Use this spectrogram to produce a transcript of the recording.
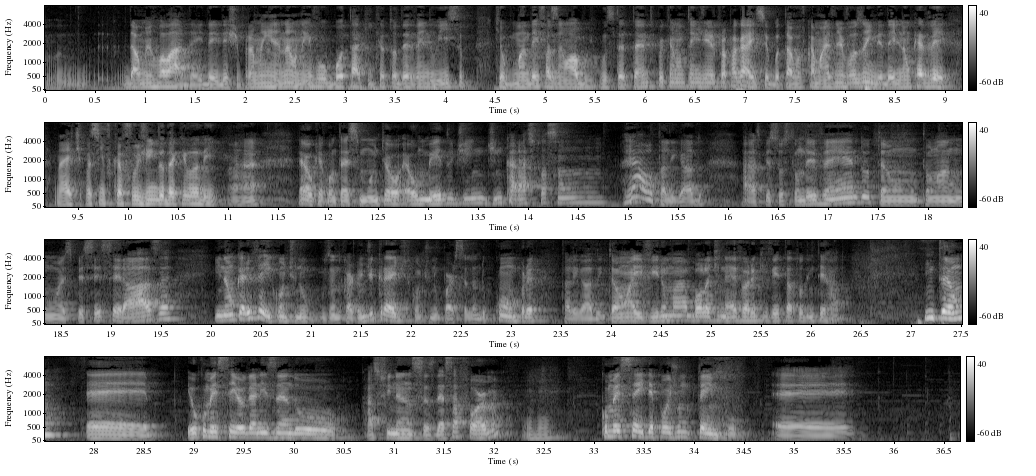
dá uma enrolada e daí deixa pra amanhã. Não, nem vou botar aqui que eu tô devendo isso, que eu mandei fazer um álbum que custa tanto porque eu não tenho dinheiro pra pagar. E se eu botar, eu vou ficar mais nervoso ainda. Daí ele não quer ver, né? Tipo assim, fica fugindo daquilo ali. Aham. É, o que acontece muito é o, é o medo de, de encarar a situação real, tá ligado? As pessoas estão devendo, estão lá no SPC, Serasa, e não querem ver, e continuam usando cartão de crédito, continuam parcelando compra, tá ligado? Então aí vira uma bola de neve, a hora que vê tá todo enterrado. Então, é, eu comecei organizando as finanças dessa forma. Comecei depois de um tempo é,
